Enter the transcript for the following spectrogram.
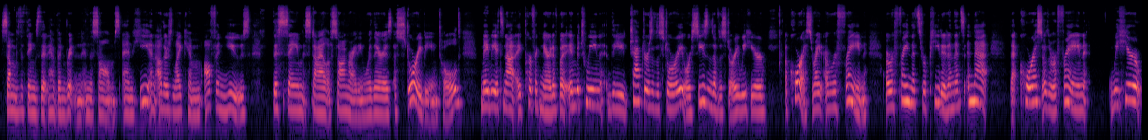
some of the things that have been written in the Psalms. And he and others like him often use this same style of songwriting where there is a story being told. Maybe it's not a perfect narrative, but in between the chapters of the story or seasons of the story, we hear a chorus, right? A refrain, a refrain that's repeated. And that's in that that chorus or the refrain, we hear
